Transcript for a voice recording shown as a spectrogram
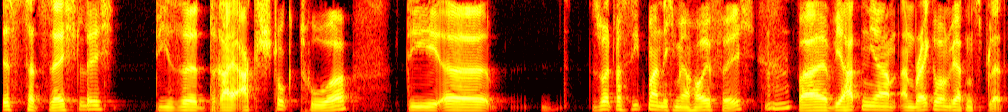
ist tatsächlich diese Drei-Akt-Struktur, die äh, so etwas sieht man nicht mehr häufig, weil wir hatten ja Unbreakable und wir hatten Split.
